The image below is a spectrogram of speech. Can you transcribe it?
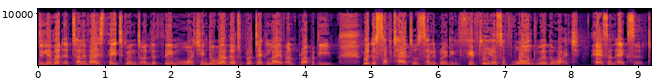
delivered a televised statement on the theme, Watching the Weather to Protect Life and Property, with the subtitle celebrating 50 years of World Weather Watch. Here's an excerpt.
